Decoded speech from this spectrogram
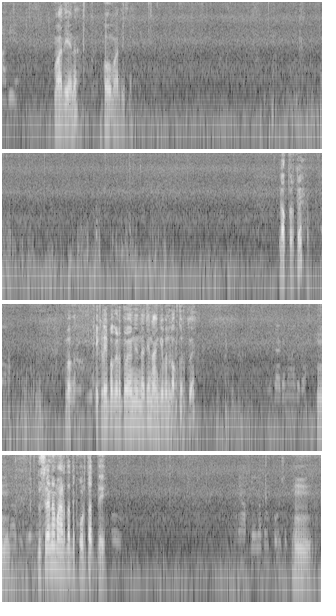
मादी आहे. ना? हो मादीच आहे. लॉक करतोय? बघा खेकडे पकडतोय आणि नजे नांगे पण लॉक करतोय. हम्म. दुसऱ्यांना मारतात ते फोडतात ते. शकतो हम्म.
